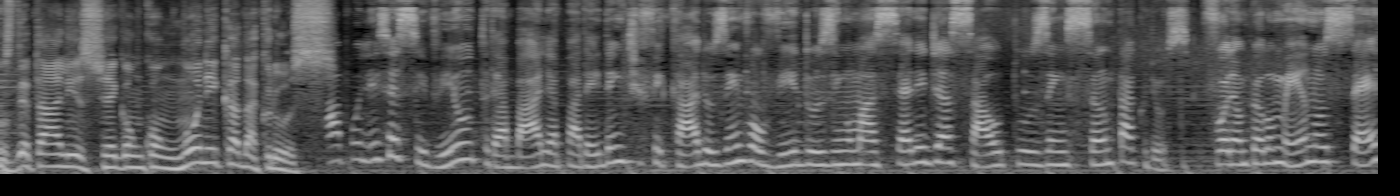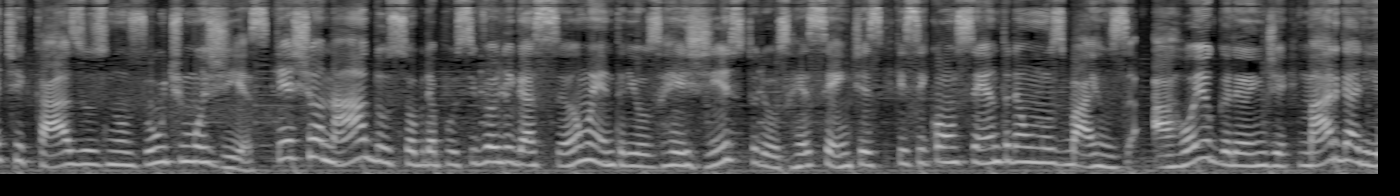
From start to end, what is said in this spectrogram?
Os detalhes chegam com Mônica da Cruz. A Polícia Civil trabalha para identificar os envolvidos em uma série de assaltos em Santa Cruz. Foram pelo menos sete casos nos últimos dias. Questionado sobre a possível ligação entre os registros recentes que se concentram nos bairros Arroio Grande, Margarida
